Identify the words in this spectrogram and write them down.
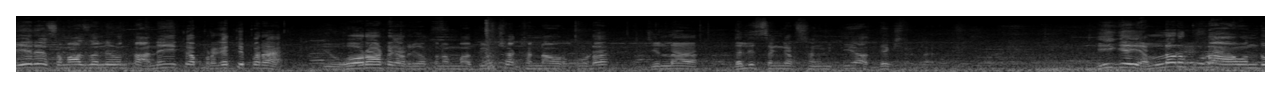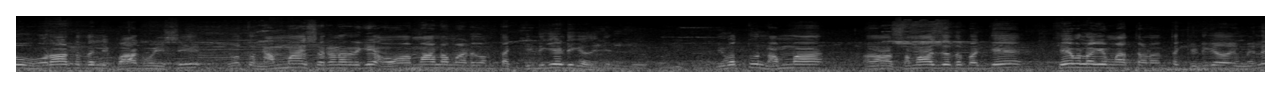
ಬೇರೆ ಸಮಾಜದಲ್ಲಿರುವಂಥ ಅನೇಕ ಪ್ರಗತಿಪರ ಈ ಹೋರಾಟಗಾರರು, ಇವತ್ತು ನಮ್ಮ ಬಿಂಶಾ ಖನ್ನಾ ಅವರು ಕೂಡ ಜಿಲ್ಲಾ ದಲಿತ ಸಂಘರ್ಷ ಸಮಿತಿಯ ಅಧ್ಯಕ್ಷರಿದ್ದಾರೆ ಹೀಗೆ ಎಲ್ಲರೂ ಕೂಡ ಆ ಒಂದು ಹೋರಾಟದಲ್ಲಿ ಭಾಗವಹಿಸಿ ಇವತ್ತು ನಮ್ಮ ಶರಣರಿಗೆ ಅವಮಾನ ಮಾಡುವಂಥ ಕಿಡಿಗೇಡಿಗಳಿಗೆ ಇವತ್ತು ನಮ್ಮ ಸಮಾಜದ ಬಗ್ಗೆ ಕೇವಲವಾಗಿ ಮಾತಾಡುವಂಥ ಕಿಡಿಗದ ಮೇಲೆ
